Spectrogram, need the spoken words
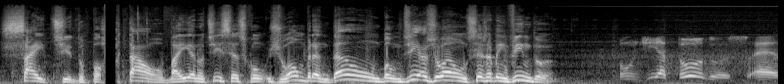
site do portal Bahia Notícias com João Brandão. Bom dia, João, seja bem-vindo. Dia a todos. É,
